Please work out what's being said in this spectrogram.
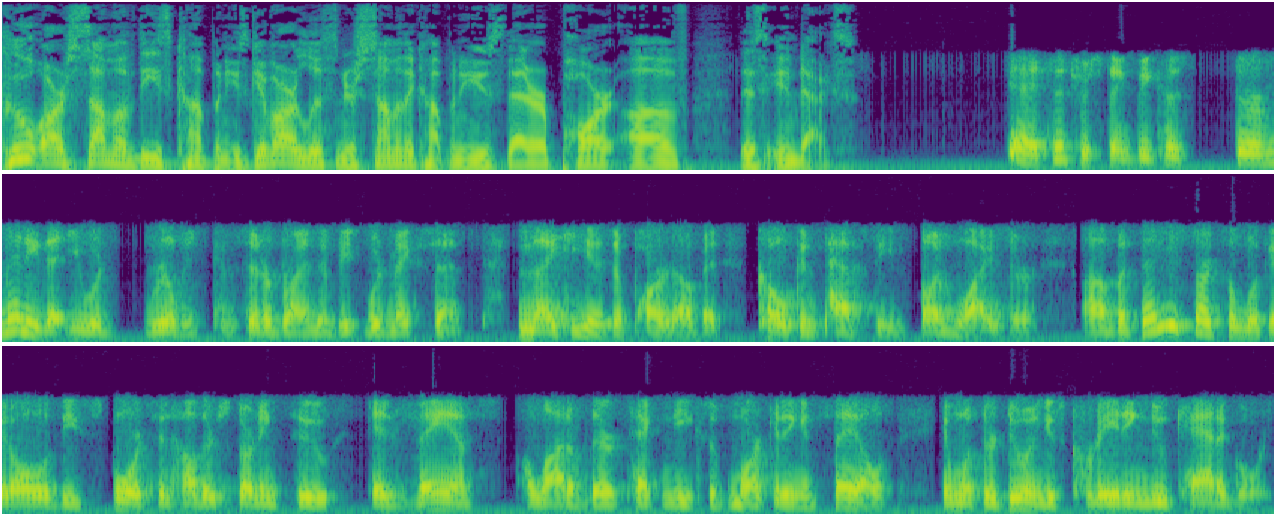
who are some of these companies? Give our listeners some of the companies that are part of this index. Yeah, it's interesting because there are many that you would really consider, Brian, that be, would make sense. Nike is a part of it, Coke and Pepsi, Budweiser. Uh, but then you start to look at all of these sports and how they're starting to advance a lot of their techniques of marketing and sales. And what they're doing is creating new categories.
